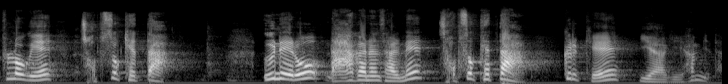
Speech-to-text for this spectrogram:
플러그에 접속했다. 은혜로 나아가는 삶에 접속했다. 그렇게 이야기합니다.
